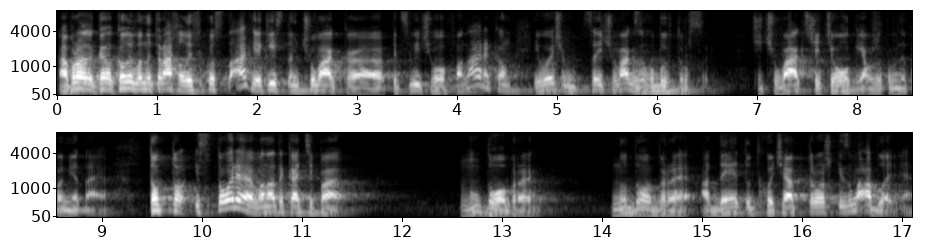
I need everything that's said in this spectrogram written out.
А про коли вони трахались в кустах, якийсь там чувак е, підсвічував фонариком, і в общем, цей чувак загубив труси. Чи чувак, чи тьолк, я вже там не пам'ятаю. Тобто історія, вона така, типа: ну добре, ну добре, а де тут хоча б трошки зваблення?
